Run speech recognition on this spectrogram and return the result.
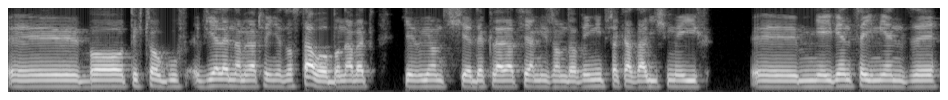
y, bo tych czołgów wiele nam raczej nie zostało, bo nawet kierując się deklaracjami rządowymi, przekazaliśmy ich mniej więcej między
